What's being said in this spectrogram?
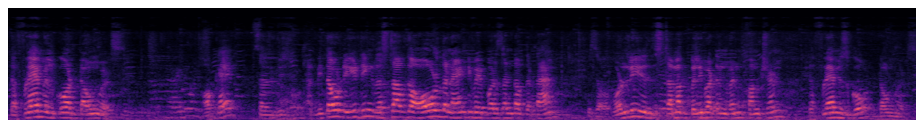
the flame will go downwards. Okay? So without eating, rest of the all the 95% of the time is only in the stomach belly button when function, the flames go downwards.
